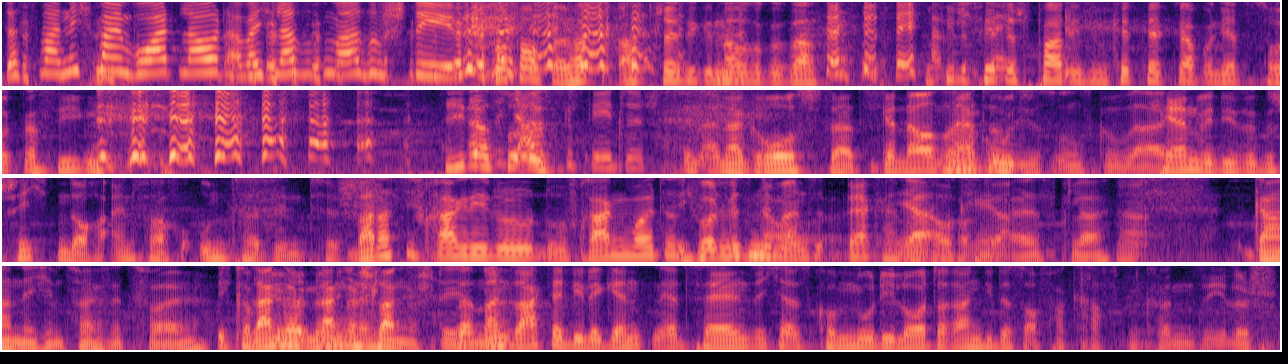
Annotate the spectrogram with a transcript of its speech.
Das war nicht mein Wortlaut, aber ich lasse es mal so stehen. doch, doch, dann hat, hat Jesse genauso gesagt. hab Viele Fetischpartys im KitKat Club und jetzt zurück nach Siegen. Wie das so ist in einer Großstadt. Genauso Na hat gut, sie es uns gesagt. kehren wir diese Geschichten doch einfach unter den Tisch. War das die Frage, die du, du fragen wolltest? Ich wollte wissen, wie man ins Berghain Ja, reinkommt, okay, ja. alles klar. Ja. Gar nicht im Zweifelsfall. Ich glaub, lange lange Schlange stehen. Man ne? sagt ja, die Legenden erzählen sicher, es kommen nur die Leute ran, die das auch verkraften können, seelisch.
